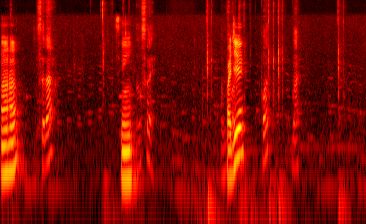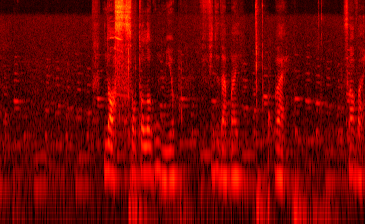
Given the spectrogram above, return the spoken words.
Aham. Será? Sim. Não sei. Vamos Pode lá. ir? Pode? Vai. Nossa, soltou logo um mil. Filho da mãe. Vai. Só vai.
